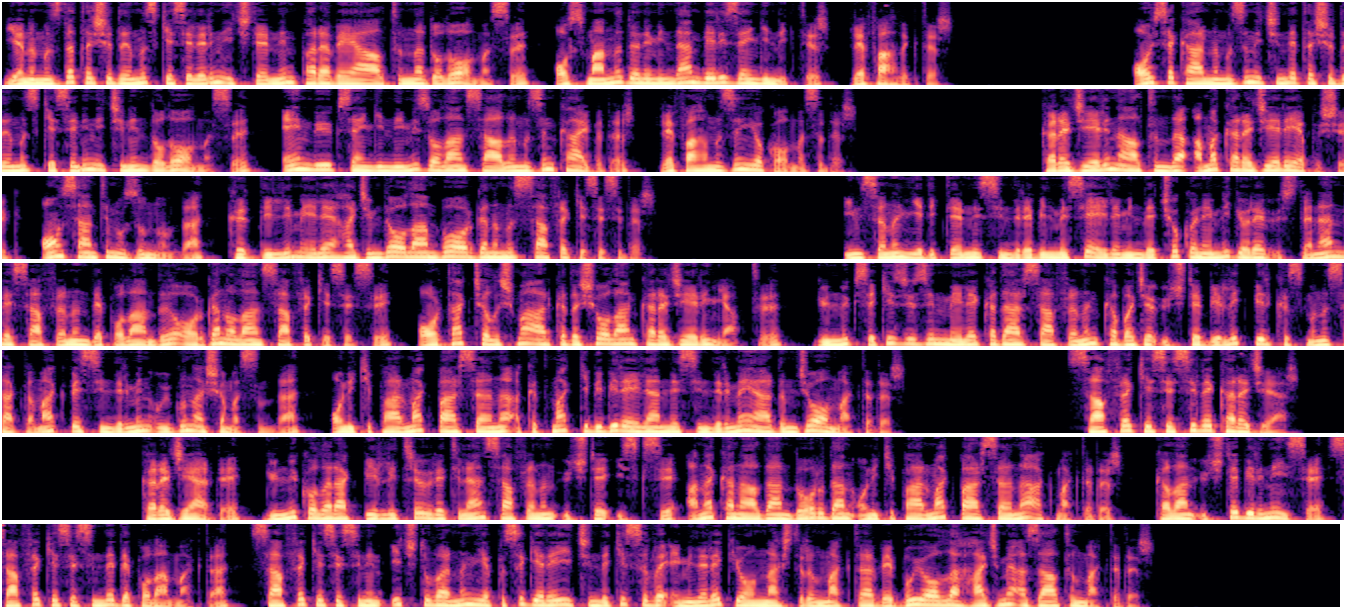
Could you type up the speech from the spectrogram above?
Yanımızda taşıdığımız keselerin içlerinin para veya altınla dolu olması, Osmanlı döneminden beri zenginliktir, refahlıktır. Oysa karnımızın içinde taşıdığımız kesenin içinin dolu olması, en büyük zenginliğimiz olan sağlığımızın kaybıdır, refahımızın yok olmasıdır. Karaciğerin altında ama karaciğere yapışık, 10 santim uzunluğunda, 40 dilli ml hacimde olan bu organımız safra kesesidir. İnsanın yediklerini sindirebilmesi eyleminde çok önemli görev üstlenen ve safranın depolandığı organ olan safra kesesi, ortak çalışma arkadaşı olan karaciğerin yaptığı, günlük 800 ml kadar safranın kabaca üçte birlik bir kısmını saklamak ve sindirimin uygun aşamasında, 12 parmak bağırsağına akıtmak gibi bir eylemle sindirime yardımcı olmaktadır. Safra kesesi ve karaciğer Karaciğerde, günlük olarak 1 litre üretilen safranın üçte iskisi ana kanaldan doğrudan 12 parmak bağırsağına akmaktadır, kalan üçte birini ise safra kesesinde depolanmakta, safra kesesinin iç duvarının yapısı gereği içindeki sıvı emilerek yoğunlaştırılmakta ve bu yolla hacmi azaltılmaktadır.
